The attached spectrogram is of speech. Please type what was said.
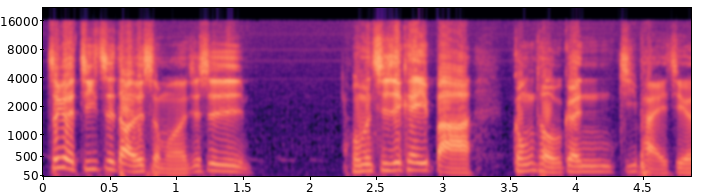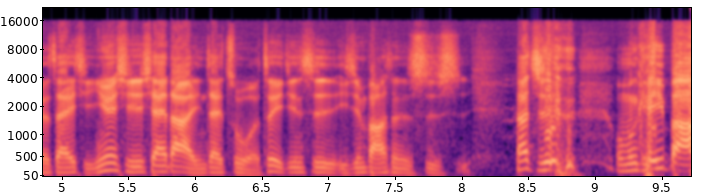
这个机制到底是什么？就是我们其实可以把公投跟鸡排结合在一起，因为其实现在大家已经在做了，这已经是已经发生的事实。那其实 我们可以把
